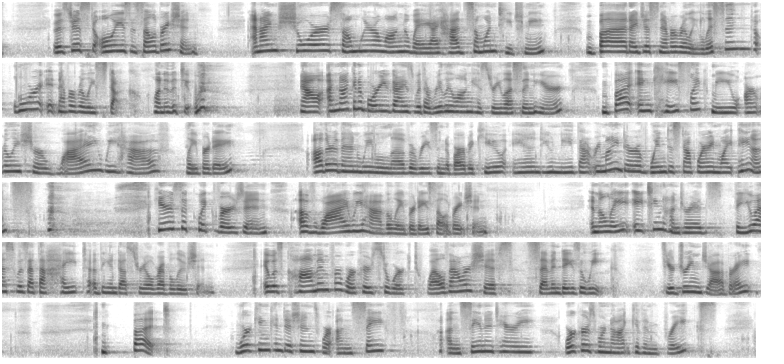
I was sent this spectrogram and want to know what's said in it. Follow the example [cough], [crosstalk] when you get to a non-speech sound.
It was just always a celebration. And I'm sure somewhere along the way I had someone teach me, but I just never really listened or it never really stuck. One of the two. [laughs] now, I'm not going to bore you guys with a really long history lesson here, but in case, like me, you aren't really sure why we have Labor Day, other than we love a reason to barbecue and you need that reminder of when to stop wearing white pants. [laughs] Here's a quick version of why we have a Labor Day celebration. In the late 1800s, the US was at the height of the Industrial Revolution. It was common for workers to work 12 hour shifts seven days a week. It's your dream job, right? But working conditions were unsafe, unsanitary, workers were not given breaks.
